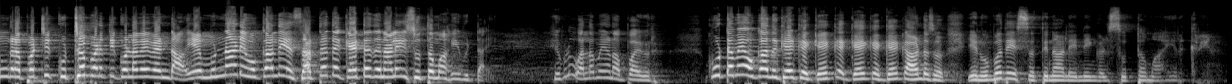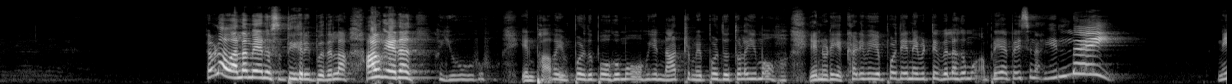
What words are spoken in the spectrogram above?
உங்களை பற்றி குற்றப்படுத்தி கொள்ளவே வேண்டாம். என் முன்னாடி உட்காந்து என் சத்தத்தை கேட்டதுனாலே சுத்தமாகி விட்டாய். எவ்வளவு வல்லமையான அப்பா இவர். கூட்டமே உட்காந்து கேட்க கேட்க கேட்க கேட்க ஆண்டு சொல் என் உபதேசத்தினாலே நீங்கள் சுத்தமாக இருக்கிறீர்கள் எவ்வளோ வல்லமையான சுத்திகரிப்பு இதெல்லாம். அவங்க ஏதாவது ஐயோ என் பாவை எப்பொழுது போகுமோ? என் நாற்றம் எப்பொழுது தொலையுமோ என்னுடைய கழிவு எப்பொழுது என்னை விட்டு விலகுமோ? அப்படியே பேசினா இல்லை. நீ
